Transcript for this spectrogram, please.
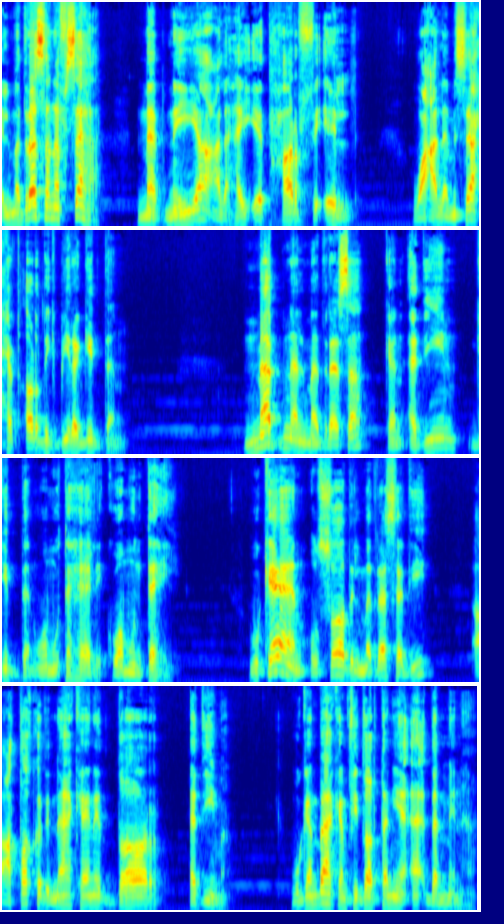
المدرسة نفسها مبنية على هيئة حرف ال وعلى مساحة أرض كبيرة جدا. مبنى المدرسة كان قديم جدا ومتهالك ومنتهي وكان قصاد المدرسة دي أعتقد إنها كانت دار قديمة. وجنبها كان في دار تانية أقدم منها.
